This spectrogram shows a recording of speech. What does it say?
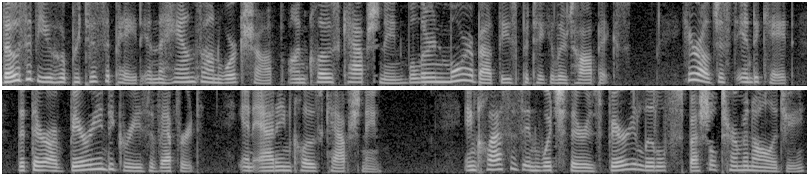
Those of you who participate in the hands-on workshop on closed captioning will learn more about these particular topics. Here I'll just indicate that there are varying degrees of effort in adding closed captioning. In classes in which there is very little special terminology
